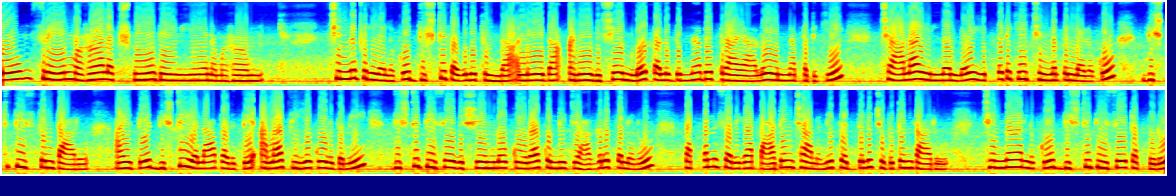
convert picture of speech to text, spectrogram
ఓం శ్రీ మహాలక్ష్మీదేవియే నమ. చిన్నపిల్లలకు దిష్టి తగులుతుందా లేదా అనే విషయంలో పలు భిన్నాభిప్రాయాలు ఉన్నప్పటికీ చాలా ఇళ్ళలో ఇప్పటికీ చిన్నపిల్లలకు దిష్టి తీస్తుంటారు. అయితే దిష్టి ఎలా పడితే అలా తీయకూడదని దిష్టి తీసే విషయంలో కూడా కొన్ని జాగ్రత్తలను తప్పనిసరిగా పాటించాలని పెద్దలు చెబుతుంటారు. చిన్నారులకు దిష్టి తీసేటప్పుడు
